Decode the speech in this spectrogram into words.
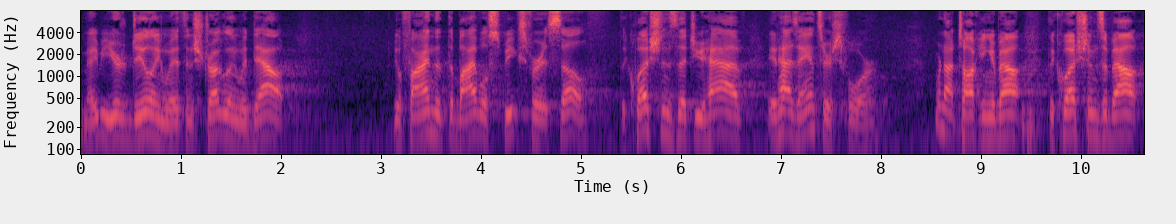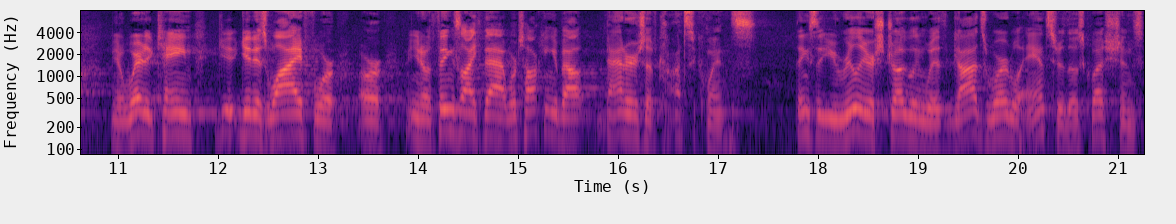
Maybe you're dealing with and struggling with doubt. You'll find that the Bible speaks for itself. The questions that you have, it has answers for. We're not talking about the questions about you know, where did Cain get, get his wife or, or, you know, things like that. We're talking about matters of consequence. Things that you really are struggling with, God's word will answer those questions.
